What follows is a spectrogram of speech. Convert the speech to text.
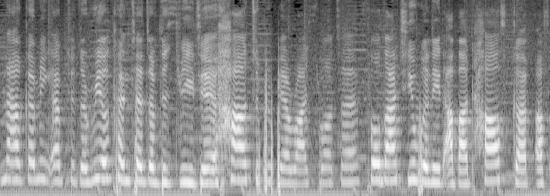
Now coming up to the real content of this video, how to prepare rice water. For that you will need about half cup of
